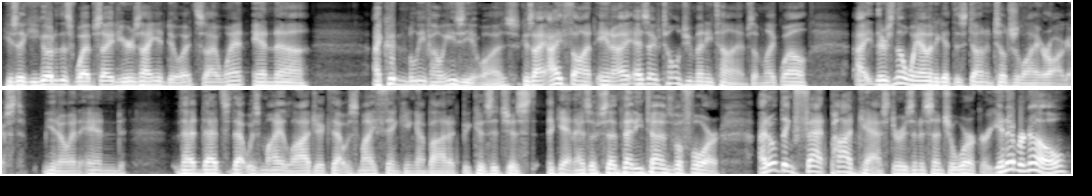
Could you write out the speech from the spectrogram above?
he's like, you go to this website. Here's how you do it. So I went, and uh, I couldn't believe how easy it was because I, I thought, I, as I've told you many times, I'm like, well, I, there's no way I'm going to get this done until July or August, you know, and and that that's that was my logic, that was my thinking about it because it's just again, as I've said many times before, I don't think fat podcaster is an essential worker. You never know.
